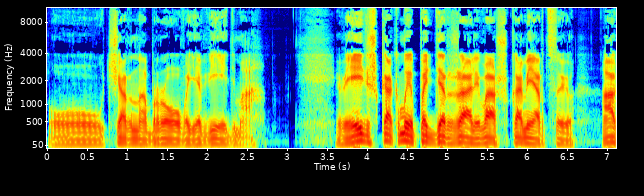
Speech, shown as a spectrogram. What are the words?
«О, чернобровая ведьма! Видишь, как мы поддержали вашу коммерцию? А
